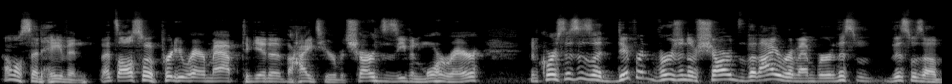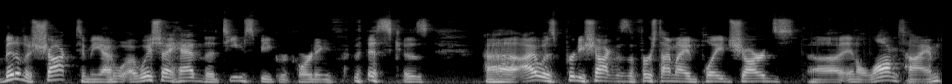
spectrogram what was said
I almost said Haven. That's also a pretty rare map to get at the high tier, but Shards is even more rare. And of course, this is a different version of Shards that I remember. This this was a bit of a shock to me. I, I wish I had the TeamSpeak recording for this because uh, I was pretty shocked. This is the first time I had played Shards uh, in a long time,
